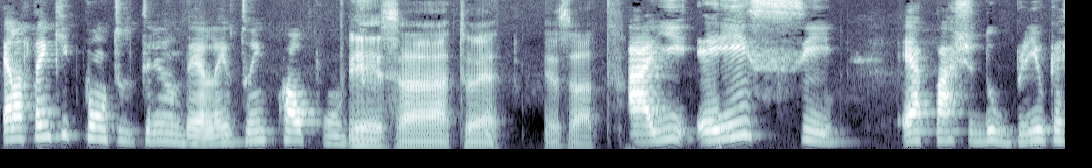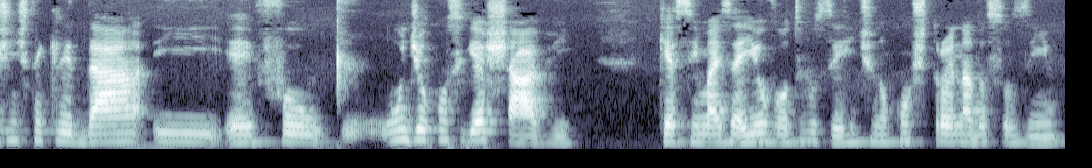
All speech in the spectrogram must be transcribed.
ela tá em que ponto do treino dela? Eu tô em qual ponto? Exato, é. Exato. Aí, esse é a parte do brilho que a gente tem que lidar e é, foi onde eu consegui a chave. Que é assim, mas aí eu volto a você, a gente não constrói nada sozinho.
